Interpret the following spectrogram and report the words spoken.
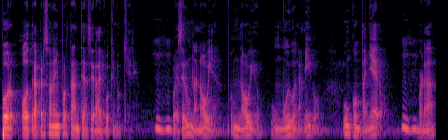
por otra persona importante hacer algo que no quiere. Puede ser una novia, un novio, un muy buen amigo, un compañero, ¿verdad?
